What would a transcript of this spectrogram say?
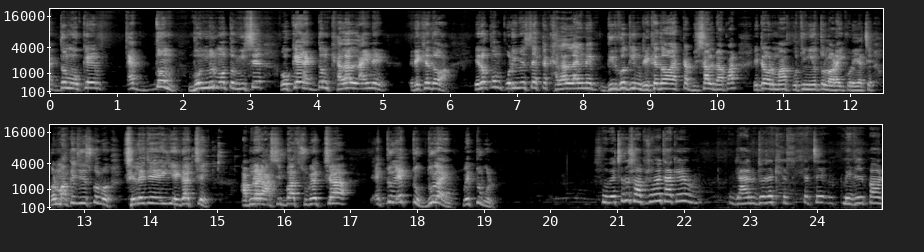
একদম ওকে একদম বন্ধুর মতো মিশে ওকে একদম খেলার লাইনে রেখে দেওয়া। এরকম পরিবেশে একটা খেলার লাইনে দীর্ঘদিন রেখে দেওয়া একটা বিশাল ব্যাপার, এটা ওর মা প্রতিনিয়ত লড়াই করে যাচ্ছে। ওর মাকে জিজ্ঞেস করব, ছেলে যে এই এগাচ্ছে আপনার আশীর্বাদ শুভেচ্ছা একটু একটু দু লাইন একটু বল শুভেচ্ছা তো সবসময় থাকে। যার জন্য খেলছে মেডেল পাওয়ার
